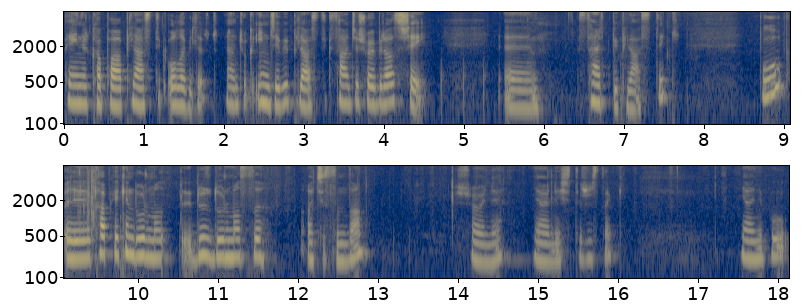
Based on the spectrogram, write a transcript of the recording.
peynir kapağı plastik olabilir. Yani çok ince bir plastik. Sadece şöyle biraz şey e, sert bir plastik. Bu e, cupcake'in durma, düz durması açısından şöyle yerleştirirsek yani bu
